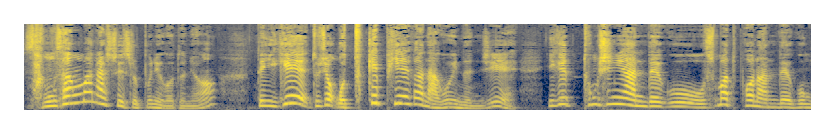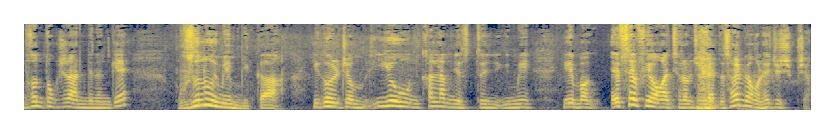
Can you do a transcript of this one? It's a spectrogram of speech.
상상만 할 수 있을 뿐이거든요. 근데 이게 도대체 어떻게 피해가 나고 있는지 이게 통신이 안 되고 스마트폰 안 되고 무선 통신 안 되는 게 무슨 의미입니까? 이걸 좀 이용훈 칼럼니스트님이 이게 막 SF 영화처럼 저희한테 설명을 해주십시오.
